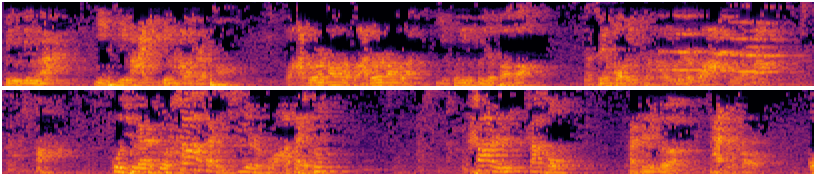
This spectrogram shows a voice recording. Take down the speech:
兵丁啊，一匹马一匹马往这跑，剐多少刀了？剐多少刀了？一回一回的报告。那最后一次可能是剐了吧？啊，过去来说，杀在西而剐在东，杀人杀头在这个太师口，剐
